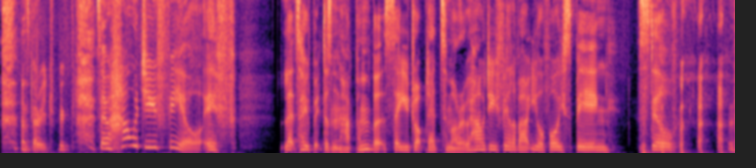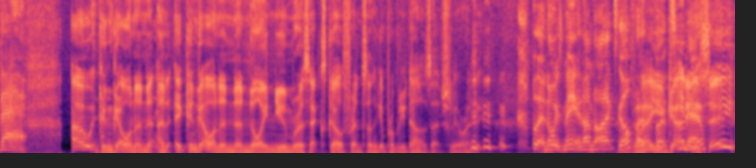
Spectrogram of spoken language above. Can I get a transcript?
That's very true. So, how would you feel if, let's hope it doesn't happen, but say you drop dead tomorrow? How do you feel about your voice being still there? Oh, it can go on and, and it can go on and annoy numerous ex-girlfriends. I think it probably does actually already. Well, it annoys me, and I'm not an ex-girlfriend. there you but, go. You, know, you see.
